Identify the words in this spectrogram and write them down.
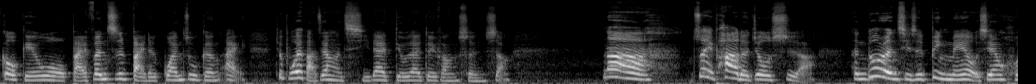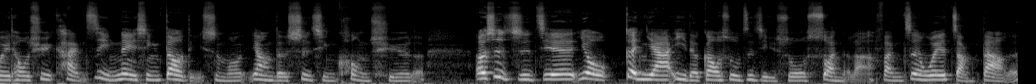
够给我百分之百的关注跟爱，就不会把这样的期待丢在对方身上。那最怕的就是啊，很多人其实并没有先回头去看自己内心到底什么样的事情空缺了，而是直接又更压抑的告诉自己说：“算了啦，反正我也长大了，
